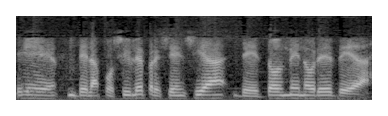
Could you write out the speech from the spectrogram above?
eh, de la posible presencia de dos menores de edad.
